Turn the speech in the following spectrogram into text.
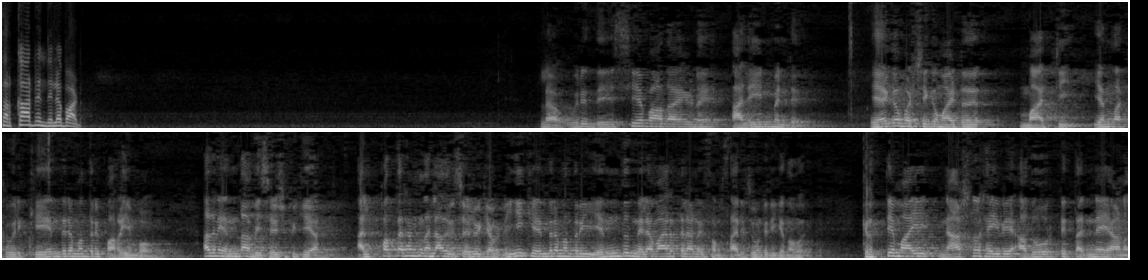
സർക്കാരിന്റെ നിലപാട്? അല്ല ഒരു ദേശീയപാതയുടെ അലൈൻമെന്റ് ഏകപക്ഷികമായിട്ട് മാറ്റി എന്നൊക്കെ ഒരു കേന്ദ്രമന്ത്രി പറയുമ്പോൾ അതിനെ എന്താ വിശേഷിപ്പിക്കുക? അല്പത്തരം എന്നല്ലാതെ വിശേഷിപ്പിക്കാൻ പറ്റും ഈ കേന്ദ്രമന്ത്രി എന്ത് നിലവാരത്തിലാണ് സംസാരിച്ചുകൊണ്ടിരിക്കുന്നത്? കൃത്യമായി നാഷണൽ ഹൈവേ അതോറിറ്റി തന്നെയാണ്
